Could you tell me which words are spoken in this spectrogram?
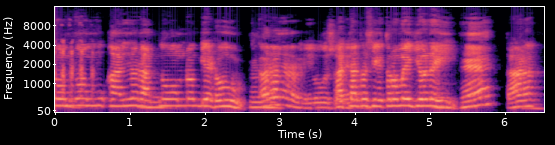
ઓમ તો હું કાલનો રાતનો ઓમ ને બેઠો હું. અરે, અરે, અરે. એવું અત્યારે તો ક્ષેત્રોમાં ગયો નહીં. હે? તાણ?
